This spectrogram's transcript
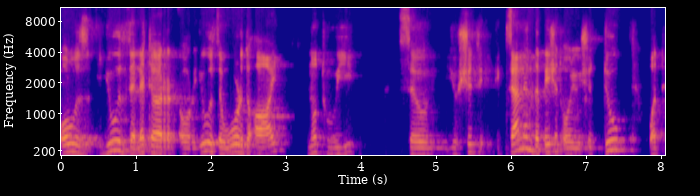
always use the letter or use the word I, not we. So you should examine the patient or you should do what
